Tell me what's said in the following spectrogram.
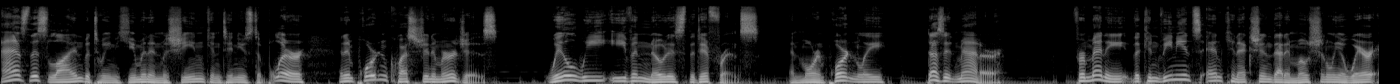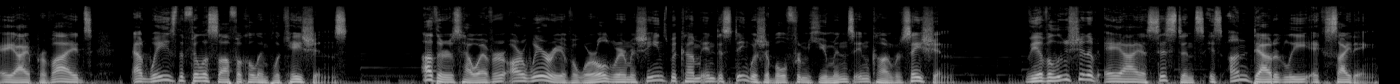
as this line between human and machine continues to blur, an important question emerges. Will we even notice the difference? And more importantly, does it matter? For many, the convenience and connection that emotionally aware AI provides outweighs the philosophical implications. Others, however, are wary of a world where machines become indistinguishable from humans in conversation. The evolution of AI assistants is undoubtedly exciting,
